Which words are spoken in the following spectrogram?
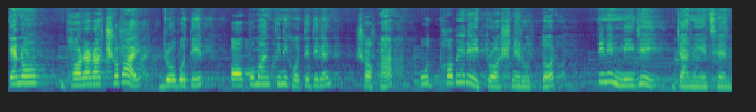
কেন ভরা রাজসভায় দ্রৌপদীর অপমান তিনি হতে দিলেন? সখা, উদ্ভবের এই প্রশ্নের উত্তর তিনি নিজেই জানিয়েছেন,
